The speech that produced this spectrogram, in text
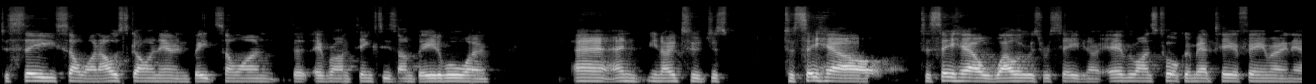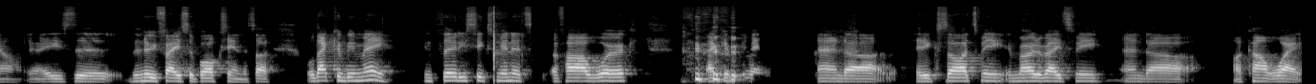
to see someone else go in there and beat someone that everyone thinks is unbeatable, and and, and you know to just to see how to see how well it was received. You know, everyone's talking about Teofimo now. You know, he's the the new face of boxing. So, well, that could be me in 36 minutes of hard work. That can be me. And uh, it excites me, it motivates me, and uh, I can't wait.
